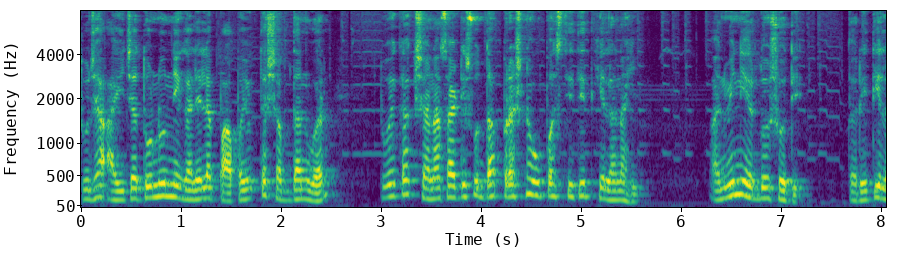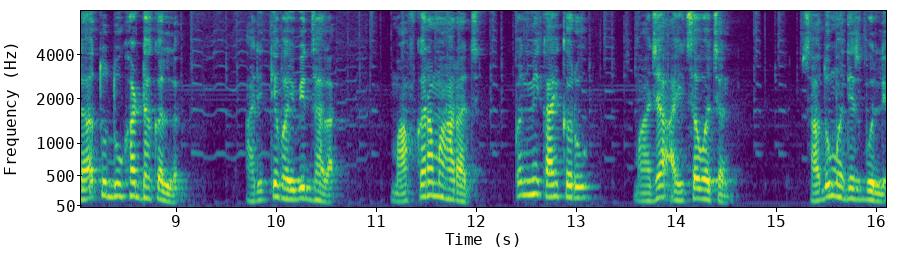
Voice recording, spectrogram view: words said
तुझ्या आईच्या तोंडून निघालेल्या पापयुक्त शब्दांवर तू एका क्षणासाठी सुद्धा प्रश्न उपस्थितीत केला नाही. अन्वी निर्दोष होती. तरी तिला तू दुखात ढकललं. आदित्य भयभीत झाला. माफ करा महाराज. पण मी काय करू? माझ्या आईचं वचन. साधू मध्येच बोलले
